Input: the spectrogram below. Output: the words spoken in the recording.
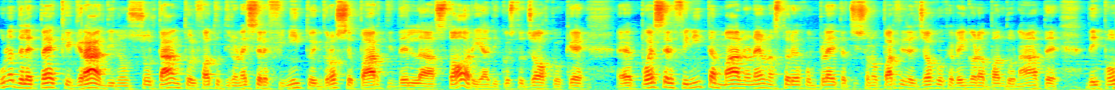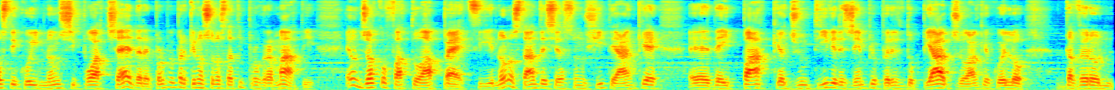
Una delle pecche grandi, non soltanto il fatto di non essere finito in grosse parti della storia di questo gioco, che eh, può essere finita ma non è una storia completa, ci sono parti del gioco che vengono abbandonate, dei posti cui non si può accedere proprio perché non sono stati programmati. È un gioco fatto a pezzi, nonostante siano uscite anche eh, dei pack aggiuntivi, ad esempio per il doppiaggio, anche quello davvero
